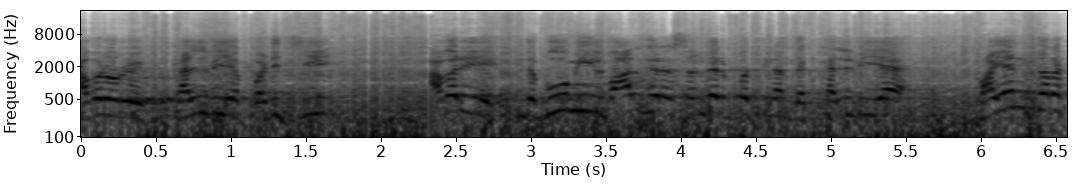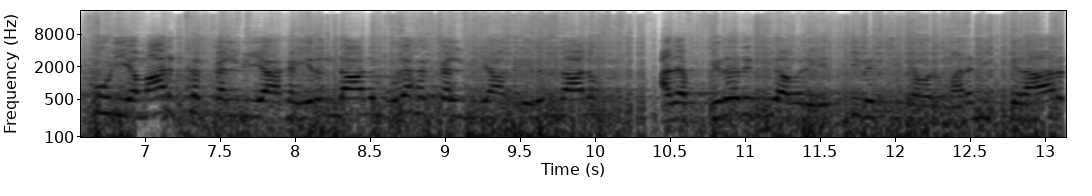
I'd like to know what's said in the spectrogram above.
அவர் ஒரு கல்வியை படிச்சு அவர் இந்த பூமியில் வாழ்கிற சந்தர்ப்பத்தில் அந்த கல்வியை பயன் தரக்கூடிய மார்க்க கல்வியாக இருந்தாலும் உலக கல்வியாக இருந்தாலும் அதை பிறருக்கு அவர் எத்தி வச்சுட்டு அவர் மரணிக்கிறார்.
